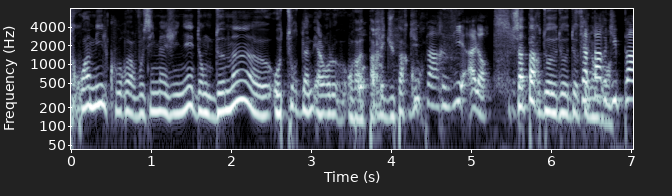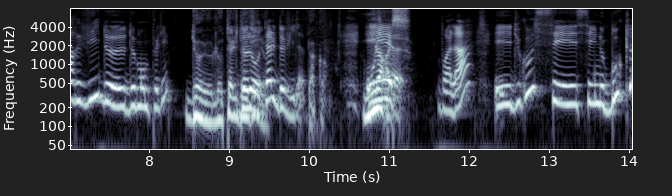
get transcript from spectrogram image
3000 coureurs, vous imaginez Donc demain, euh, autour de la... Alors, on va Oh, parler du Du parcours. parvis. Alors, Ça part de, de, de ça quel part endroit du parvis de, de Montpellier, De l'hôtel de, de ville. l'hôtel de ville. D'accord. Et, Moulares. euh, Voilà. Et du coup, c'est c'est une boucle,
